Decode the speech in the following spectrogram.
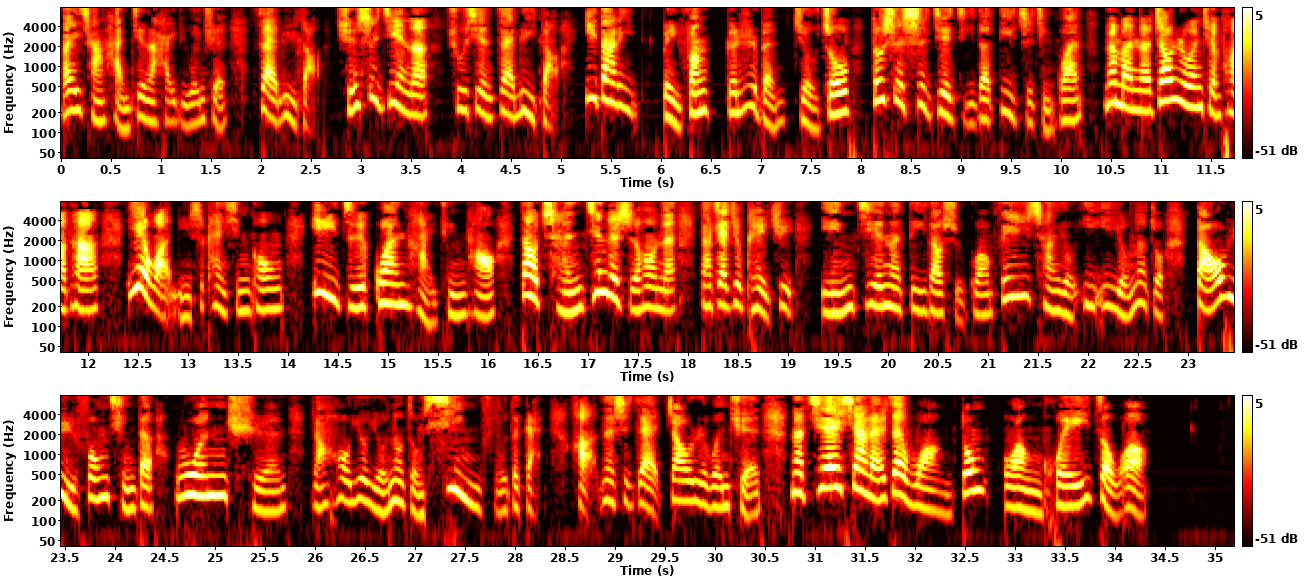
非常罕见的海底温泉在绿岛，全世界呢出现在绿岛，意大利北方跟日本九州都是世界级的地质景观。那么呢，朝日温泉泡汤，夜晚你是看星空，一直观海听涛，到晨间的时候呢，大家就可以去。迎接那第一道曙光，非常有意义，有那种岛屿风情的温泉，然后又有那种幸福的感。好，那是在朝日温泉。那接下来再往东往回走哦。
